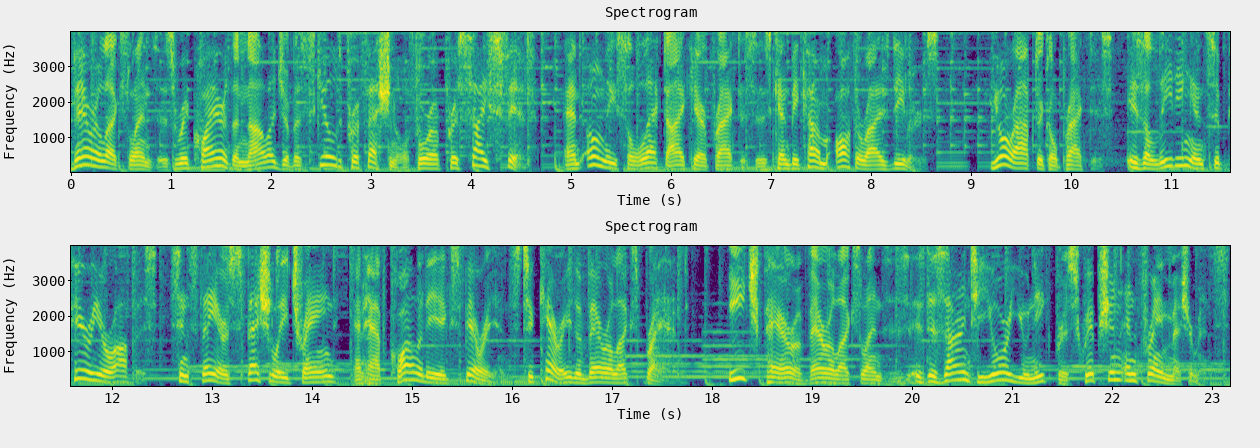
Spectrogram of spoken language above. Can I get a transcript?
Varilux lenses require the knowledge of a skilled professional for a precise fit, and only select eye care practices can become authorized dealers. Your optical practice is a leading and superior office since they are specially trained and have quality experience to carry the Varilux brand. Each pair of Varilux lenses is designed to your unique prescription and frame measurements.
